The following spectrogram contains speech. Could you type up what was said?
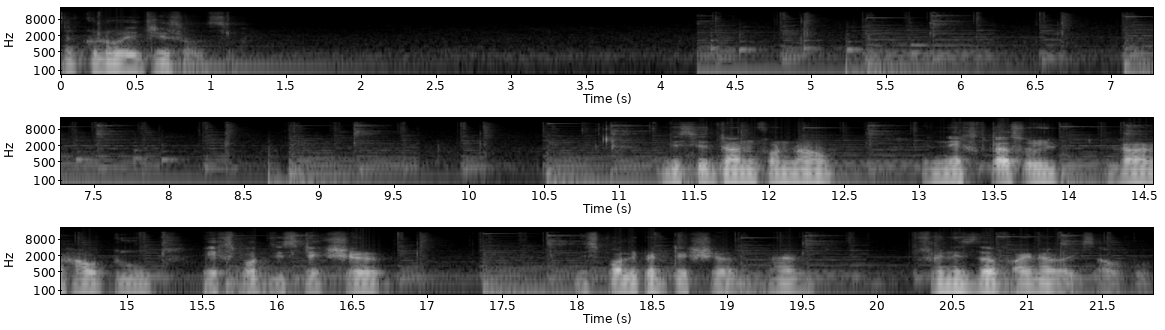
The glow edges also. This is done for now in next class we will learn how to export this texture this polypaint texture and finish the finalized output.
